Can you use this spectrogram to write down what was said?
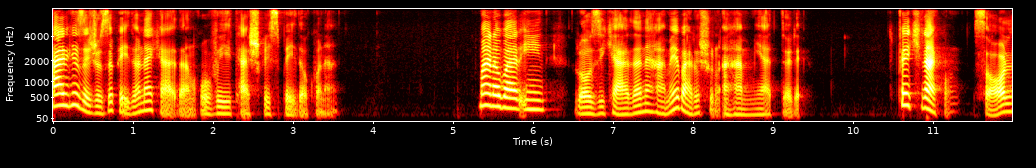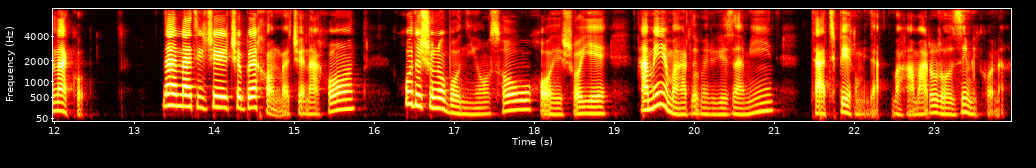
هرگز اجازه پیدا نکردن قوه تشخیص پیدا کنند. بنابراین راضی کردن همه براشون اهمیت داره. فکر نکن. سوال نکن. در نتیجه چه بخوان و چه نخوان خودشونو با نیازها و خواهشهای همه مردم روی زمین تطبیق میدن و همه رو راضی می‌کنن.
